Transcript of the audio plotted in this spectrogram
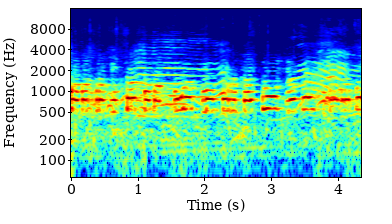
babak perpisahan babak dua kloter satu jangan beberapa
